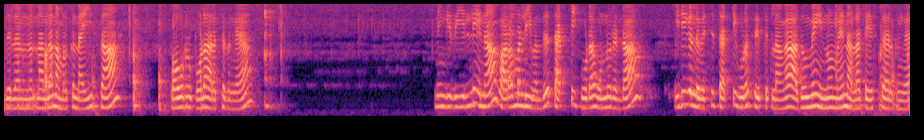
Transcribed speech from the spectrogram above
இதில் நல்லா நம்மளுக்கு நைஸாக பவுட்ரு போல் அரைச்சதுங்க. நீங்கள் இது இல்லைன்னா வரமல்லி வந்து தட்டி கூட ஒன்று ரெண்டாக இடிகளில் வச்சு தட்டி கூட சேர்த்துக்கலாங்க. அதுவுமே இன்னுமே நல்லா டேஸ்ட்டாக இருக்குங்க.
